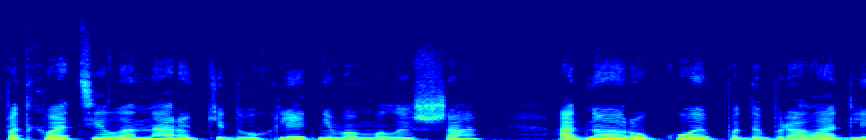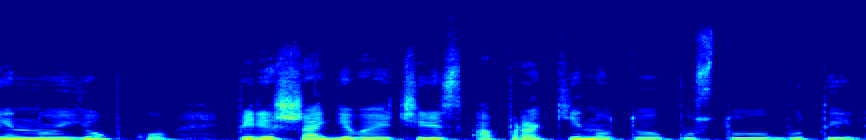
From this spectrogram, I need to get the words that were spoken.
подхватила на руки двухлетнего малыша, одной рукой подобрала длинную юбку, перешагивая через опрокинутую пустую бутыль.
